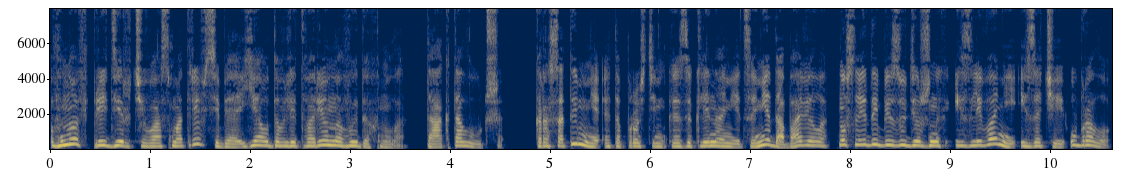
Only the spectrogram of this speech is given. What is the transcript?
Вновь придирчиво осмотрев себя, я удовлетворенно выдохнула. Так-то лучше. Красоты мне это простенькое заклинание не добавило, но следы безудержных изливаний из очей убрало.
